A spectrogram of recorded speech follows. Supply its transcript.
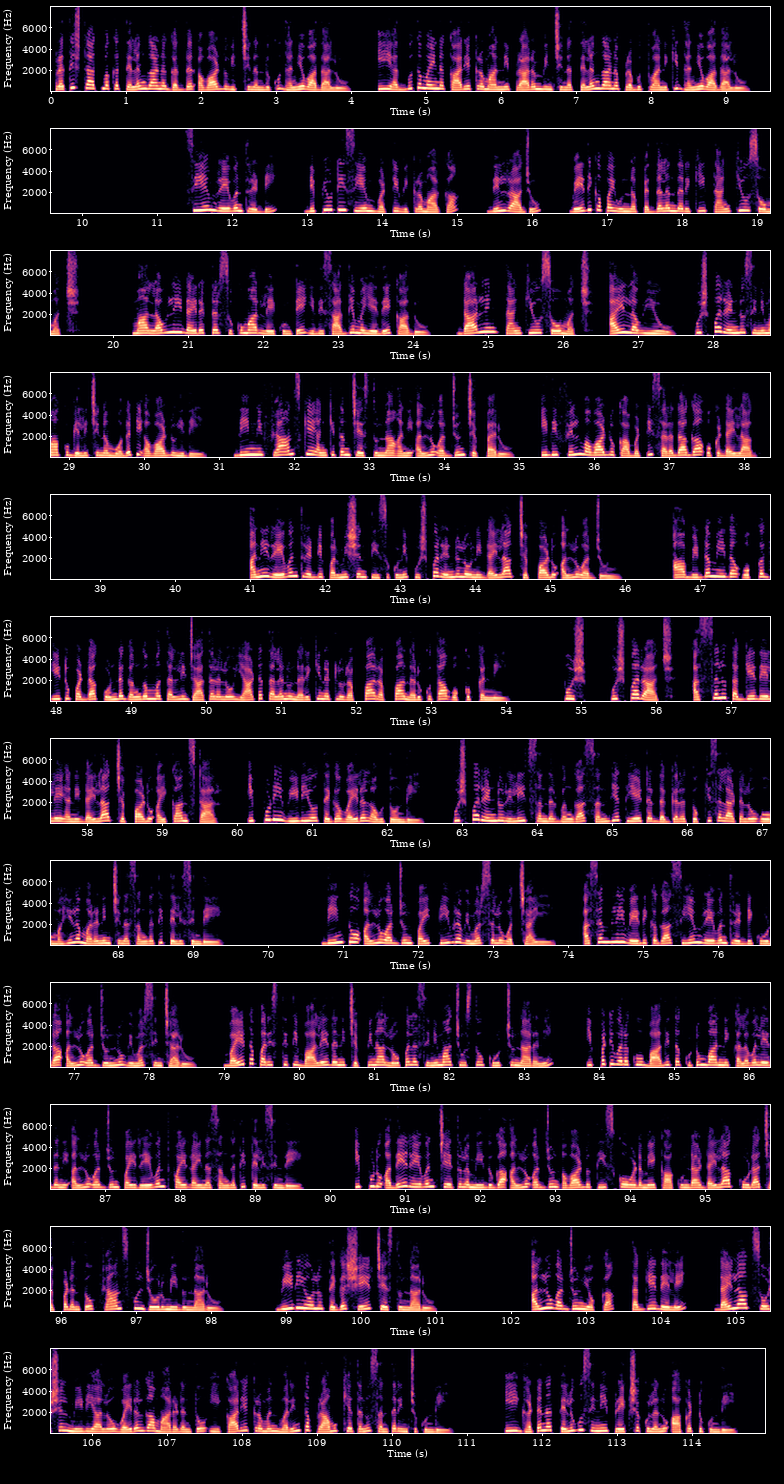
ప్రతిష్టాత్మక తెలంగాణ గద్దర్ అవార్డు ఇచ్చినందుకు ధన్యవాదాలు. ఈ అద్భుతమైన కార్యక్రమాన్ని ప్రారంభించిన తెలంగాణ ప్రభుత్వానికి ధన్యవాదాలు. CM Revanth Reddy deputy CM Bhatti Vikramarka Dil Raju వేదికపై ఉన్న పెద్దలందరికీ థ్యాంక్ యూ సో మచ్. మా లవ్లీ డైరెక్టర్ సుకుమార్ లేకుంటే ఇది సాధ్యమయ్యేదే కాదు. Darling thank you so much. I love you. Pushpa రెండు సినిమాకు గెలిచిన మొదటి అవార్డు ఇది. దీన్ని ఫ్యాన్స్కే అంకితం చేస్తున్నా అని అల్లు అర్జున్ చెప్పారు. ఇది ఫిల్మ్ అవార్డు కాబట్టి సరదాగా ఒక డైలాగ్. అని రేవంత్ రెడ్డి పర్మిషన్ తీసుకుని పుష్ప రెండులోని డైలాగ్ చెప్పాడు అల్లు అర్జున్. ఆ బిడ్డ మీద ఒక్క గీటు కొండ గంగమ్మ తల్లి జాతరలో యాట తలను నరికినట్లు రప్పా రప్పా నరుకుతా ఒక్కొక్కన్ని పుష్ పుష్పరాజ్ అస్సలు తగ్గేదేలే అని డైలాగ్ చెప్పాడు ఐకాన్ స్టార్. ఇప్పుడీ వీడియో తెగ వైరల్ అవుతోంది. పుష్ప రెండు రిలీజ్ సందర్భంగా సంధ్య థియేటర్ దగ్గర తొక్కిసలాటలో ఓ మహిళ మరణించిన సంగతి తెలిసిందే. దీంతో అల్లు అర్జున్పై తీవ్ర విమర్శలు వచ్చాయి. అసెంబ్లీ వేదికగా సీఎం రేవంత్ రెడ్డి కూడా అల్లు అర్జున్ను విమర్శించారు. బయట పరిస్థితి బాలేదని చెప్పినా లోపల సినిమా చూస్తూ కూర్చున్నారని ఇప్పటివరకు బాధిత కుటుంబాన్ని కలవలేదని అల్లు అర్జున్పై రేవంత్ ఫైర్ అయిన సంగతి తెలిసిందే. ఇప్పుడు అదే రేవంత్ చేతుల మీదుగా అల్లు అర్జున్ అవార్డు తీసుకోవడమే కాకుండా డైలాగ్ కూడా చెప్పడంతో ఫ్యాన్స్ ఫుల్ జోరుమీదున్నారు వీడియోలు తెగ షేర్ చేస్తున్నారు. అల్లు అర్జున్ యొక్క తగ్గేదేలే డైలాగ్ సోషల్ మీడియాలో వైరల్గా మారడంతో ఈ కార్యక్రమం మరింత ప్రాముఖ్యతను సంతరించుకుంది. ఈ ఘటన తెలుగు సినీ ప్రేక్షకులను ఆకట్టుకుంది.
